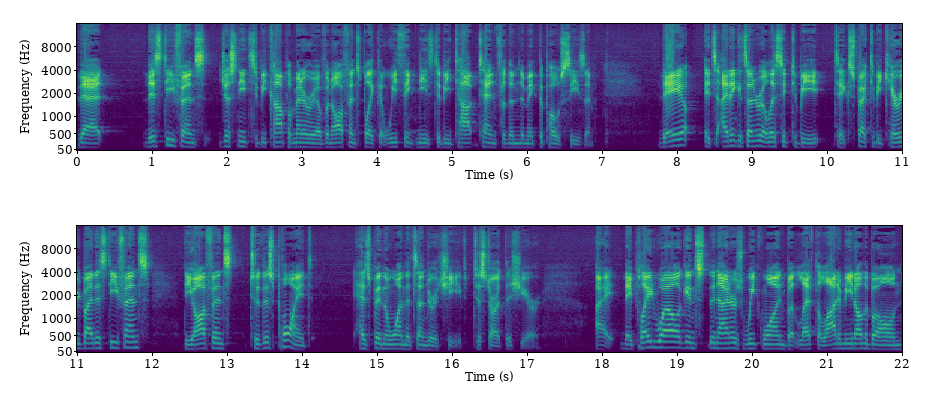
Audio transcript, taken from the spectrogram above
that this defense just needs to be complementary of an offense, Blake, that we think needs to be top ten for them to make the postseason. They, it's I think it's unrealistic to be to expect to be carried by this defense. The offense to this point has been the one that's underachieved to start this year. I they played well against the Niners week one, but left a lot of meat on the bone.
